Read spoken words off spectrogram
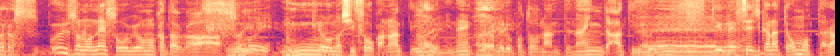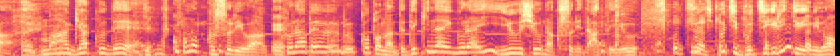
だからすごいそのね創業の方がそういう仏教の思想かなっていうふうにね、比べることなんてないんだっていうふうに、っていうメッセージかなって思ったら、まあ逆でこの薬は比べることなんてできないぐらい優秀な薬だっていううちうちぶっちぎりっていう意味の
